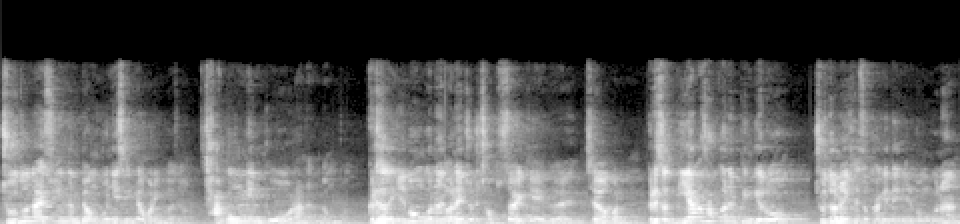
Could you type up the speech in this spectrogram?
주둔할 수 있는 명분이 생겨버린 거죠. 자국민 보호라는 명분. 그래서 일본군은 연해주를 접수할 계획을 세워버립니다. 그래서 니항 사건을 핑계로 주둔을 계속하게 된 일본군은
